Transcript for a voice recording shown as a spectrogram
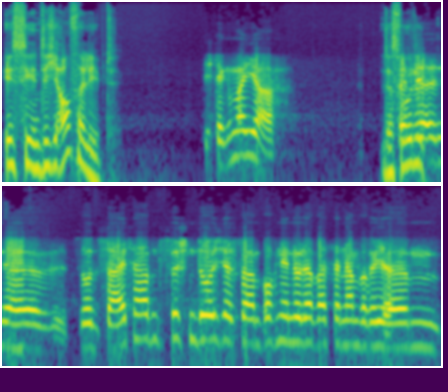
Ist sie in dich auch verliebt? Ich denke mal ja. Das Wenn wir äh, so Zeit haben zwischendurch, etwa am Wochenende oder was, dann haben wir, ähm,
